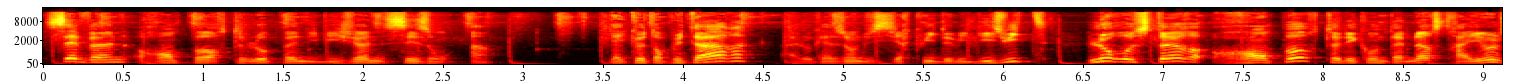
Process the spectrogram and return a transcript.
Seven remporte l'Open Division saison 1. Quelques temps plus tard, à l'occasion du circuit 2018, le roster remporte les Contenders Trials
